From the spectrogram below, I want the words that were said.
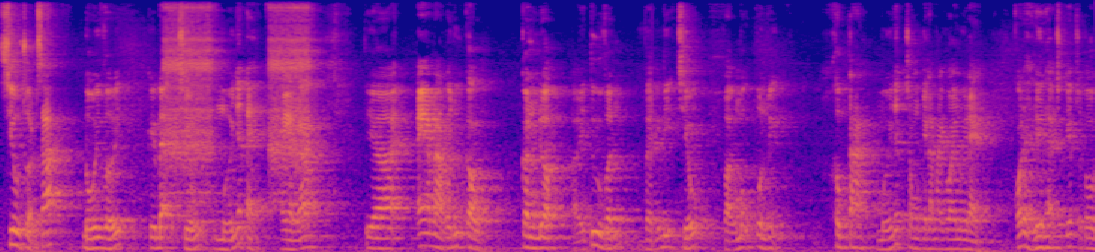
Siêu chuẩn xác đối với cái bệ chiếu mới nhất này anh em nhá. Thì uh, anh em nào có nhu cầu cần được ấy, tư vấn về cái bị chiếu và mẫu quân vị không tan mới nhất trong cái năm 2020 này có thể liên hệ trực tiếp cho tôi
